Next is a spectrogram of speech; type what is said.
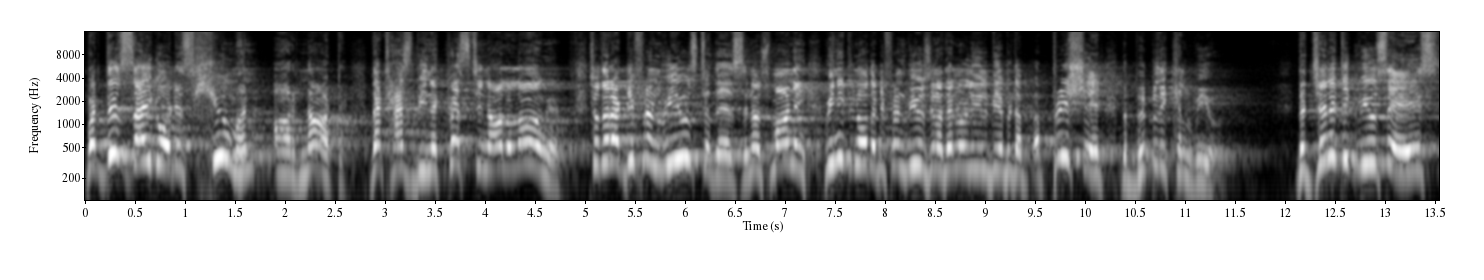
But this zygote is human or not? That has been a question all along. So there are different views to this. You know, this morning we need to know the different views, you know, then only you'll be able to appreciate the biblical view. The genetic view says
